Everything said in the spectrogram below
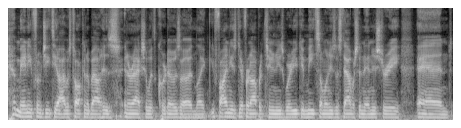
Manny from GTI was talking about his interaction with Cordoza, and like you find these different opportunities where you can meet someone who's established in the industry, and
